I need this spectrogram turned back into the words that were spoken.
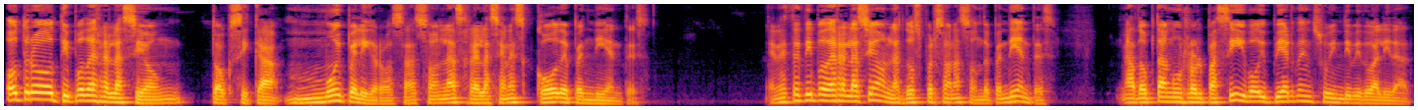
Otro tipo de relación tóxica muy peligrosa son las relaciones codependientes. En este tipo de relación, las dos personas son dependientes, adoptan un rol pasivo y pierden su individualidad.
